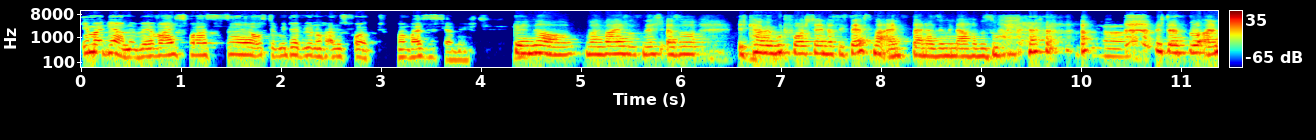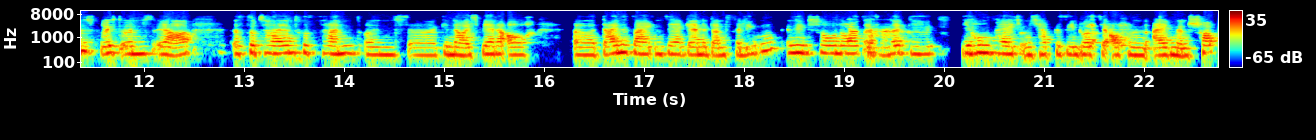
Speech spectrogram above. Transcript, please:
immer gerne. Wer weiß, was äh, aus dem Interview noch alles folgt. Man weiß es ja nicht. Genau, man weiß es nicht. Also ich kann mir gut vorstellen, dass ich selbst mal eins deiner Seminare besuchen werde, ja. mich das so anspricht. Und ja, ist total interessant. Und äh, genau, ich werde auch äh, deine Seiten sehr gerne dann verlinken in den Show Notes, ja, also ne, die, die Homepage. Und ich habe gesehen, du ja. hast ja auch einen eigenen Shop.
